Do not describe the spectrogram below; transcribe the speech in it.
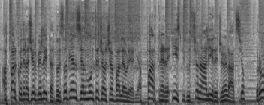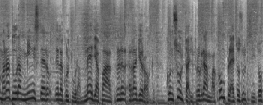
a Parco della Cervelletta a Tor Sapienza e al Monte Cioccia a Valle Aurelia. Partner istituzionali Regione Lazio, Roma Natura, Ministero della Cultura, Media Partner Radio Rock. Consulta il programma completo sul sito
